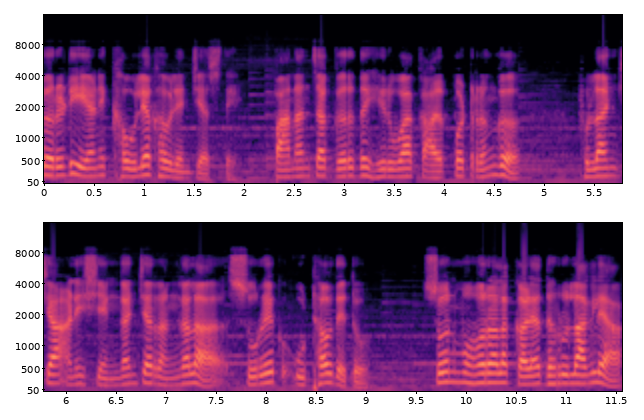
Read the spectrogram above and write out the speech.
करडी आणि खवल्या खवल्यांची असते. पानांचा गर्द हिरवा काळपट रंग फुलांच्या आणि शेंगांच्या रंगाला सुरेख उठाव देतो. सोनमोहराला कळ्या धरू लागल्या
